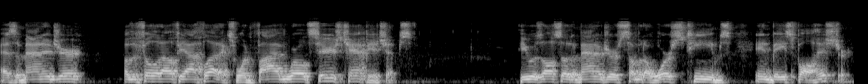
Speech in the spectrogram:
as a manager of the Philadelphia Athletics, won five World Series championships. He was also the manager of some of the worst teams in baseball history.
